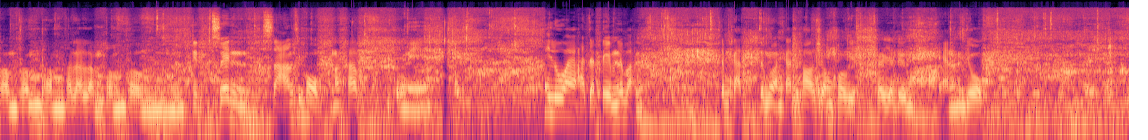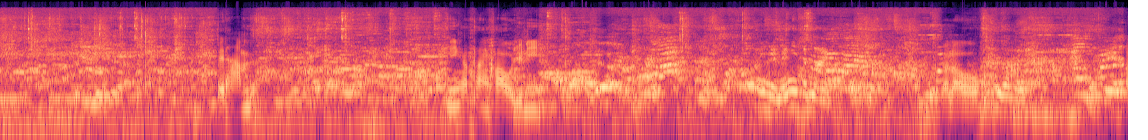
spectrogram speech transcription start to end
บัมบัมบัมพละลำบัมบัมติดเส้น36นะครับ ตรงนี้ ไม่รู้ว่าอาจจะเต็มหรือเปล่าจำกัดจำนวนการเข้าช่วงโควิดเธออย่าดึงแขนมันโยก ไปถามดูนี่ครับทางเข้าอยู่นี่ ไม่เห็นไม่มีจำหน่ายป่ะ เดี๋ยวเราไป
